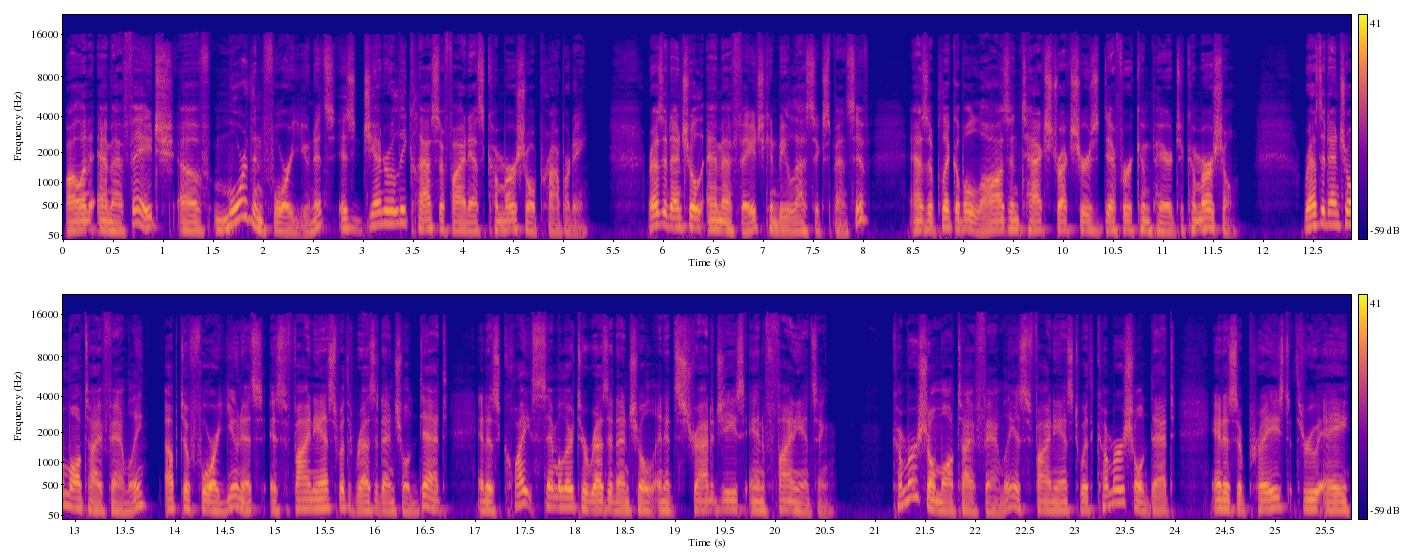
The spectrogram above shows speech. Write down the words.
while an MFH of more than four units is generally classified as commercial property. Residential MFH can be less expensive, as applicable laws and tax structures differ compared to commercial. Residential multifamily, up to four units, is financed with residential debt and is quite similar to residential in its strategies and financing. Commercial multifamily is financed with commercial debt and is appraised through a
